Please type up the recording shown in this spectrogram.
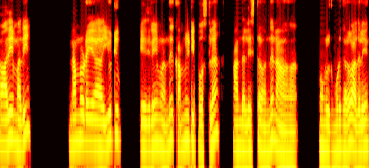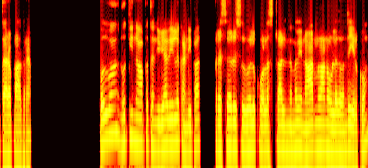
அதே மாதிரி நம்மளுடைய யூடியூப் பேஜ்லேயும் வந்து கம்யூனிட்டி போஸ்ட்டில் அந்த லிஸ்ட்டை வந்து நான் உங்களுக்கு முடிஞ்ச அளவு அதுலேயும் தர பார்க்குறேன் பொதுவாக நூற்றி நாற்பத்தஞ்சு வியாதிகளில் கண்டிப்பாக ப்ரெஷரு சுகர் கொலஸ்ட்ரால் இந்த மாதிரி நார்மலான உள்ளது வந்து இருக்கும்.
